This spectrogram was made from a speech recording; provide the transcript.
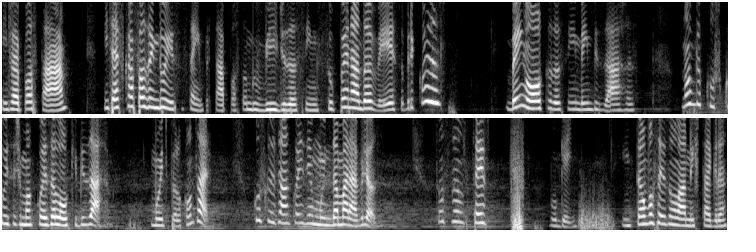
a gente vai postar. A gente vai ficar fazendo isso sempre, tá? Postando vídeos assim, super nada a ver, sobre coisas bem loucas, assim, bem bizarras. Não que o cuscuz seja uma coisa louca e bizarra. Muito pelo contrário. Cuscuz é uma coisinha muito da maravilhosa. Então vocês. Buguei. Então vocês vão lá no Instagram.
